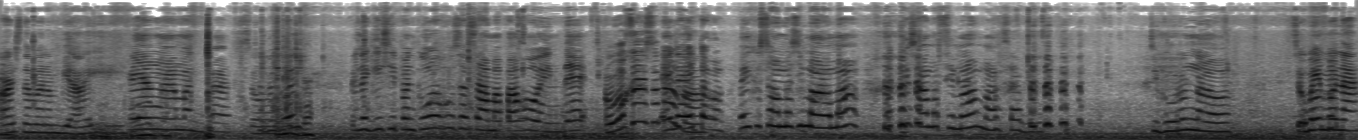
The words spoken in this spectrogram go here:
hours naman ang biyahe. Kaya nga mag... ah, So, sabi ko, "Ay, pinag-isipan ko ako sasama pa ako. Hindi. oh, wag ka sa Eh, mama. ko, ay kasama si mama. Ba't kasama si mama? Sabi ko. Siguro na. So, uwi mo na.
